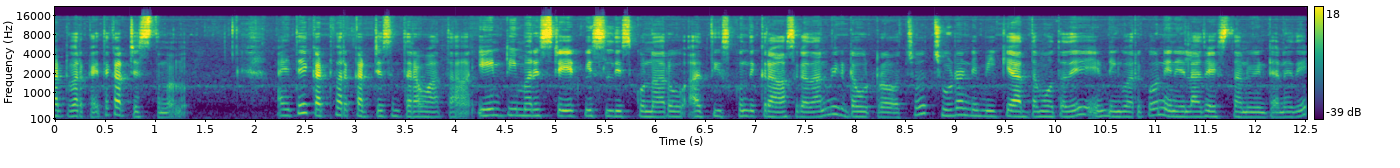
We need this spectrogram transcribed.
కట్ వర్క్ అయితే కట్ చేస్తున్నాను. అయితే కట్ వర్క్ కట్ చేసిన తర్వాత ఏంటి మరి స్ట్రేట్ పీసులు తీసుకున్నారు? అది తీసుకుంది క్రాస్ కదా అని మీకు డౌట్ రావచ్చు. చూడండి మీకే అర్థమవుతుంది ఎండింగ్ వరకు నేను ఎలా చేస్తాను ఏంటి అనేది.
